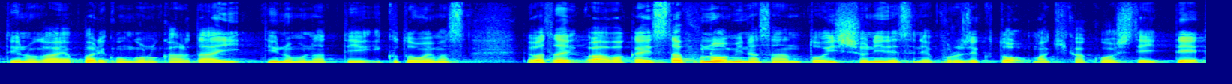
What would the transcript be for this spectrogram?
っていうのがやっぱり今後の課題っていうのもなっていくと思います。で私は若いスタッフの皆さんと一緒にですねプロジェクト、まあ、企画をしていって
